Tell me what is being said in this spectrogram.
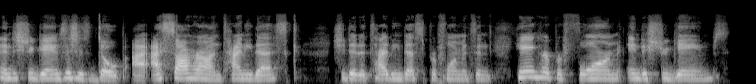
industry games it's just dope. I, I saw her on tiny desk. She did a tiny desk performance and hearing her perform industry games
